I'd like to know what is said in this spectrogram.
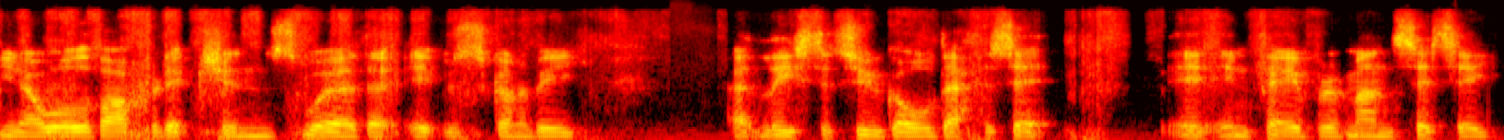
you know, all of our predictions were that it was going to be at least a two goal deficit in, in favour of Man City.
